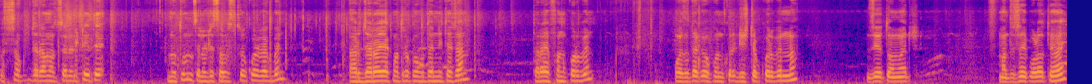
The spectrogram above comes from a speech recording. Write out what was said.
দর্শক যারা আমার চ্যানেলটিতে নতুন চ্যানেলটি সাবস্ক্রাইব করে রাখবেন। আর যারা একমাত্র কবুতর নিতে চান, তারাই ফোন করবেন। অযথাকে ফোন করে ডিস্টার্ব করবেন না। যেহেতু আমার মাদ্রাসায় পড়াতে হয়,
